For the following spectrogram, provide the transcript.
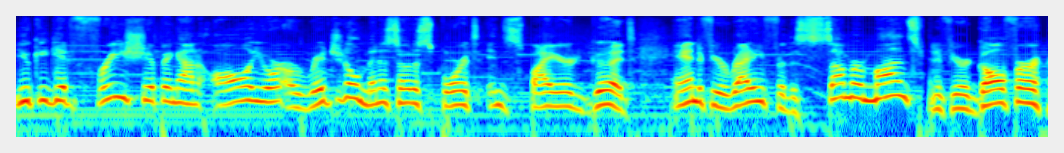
you can get free shipping on all your original Minnesota sports inspired goods. And if you're ready for the summer months, and if you're a golfer,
